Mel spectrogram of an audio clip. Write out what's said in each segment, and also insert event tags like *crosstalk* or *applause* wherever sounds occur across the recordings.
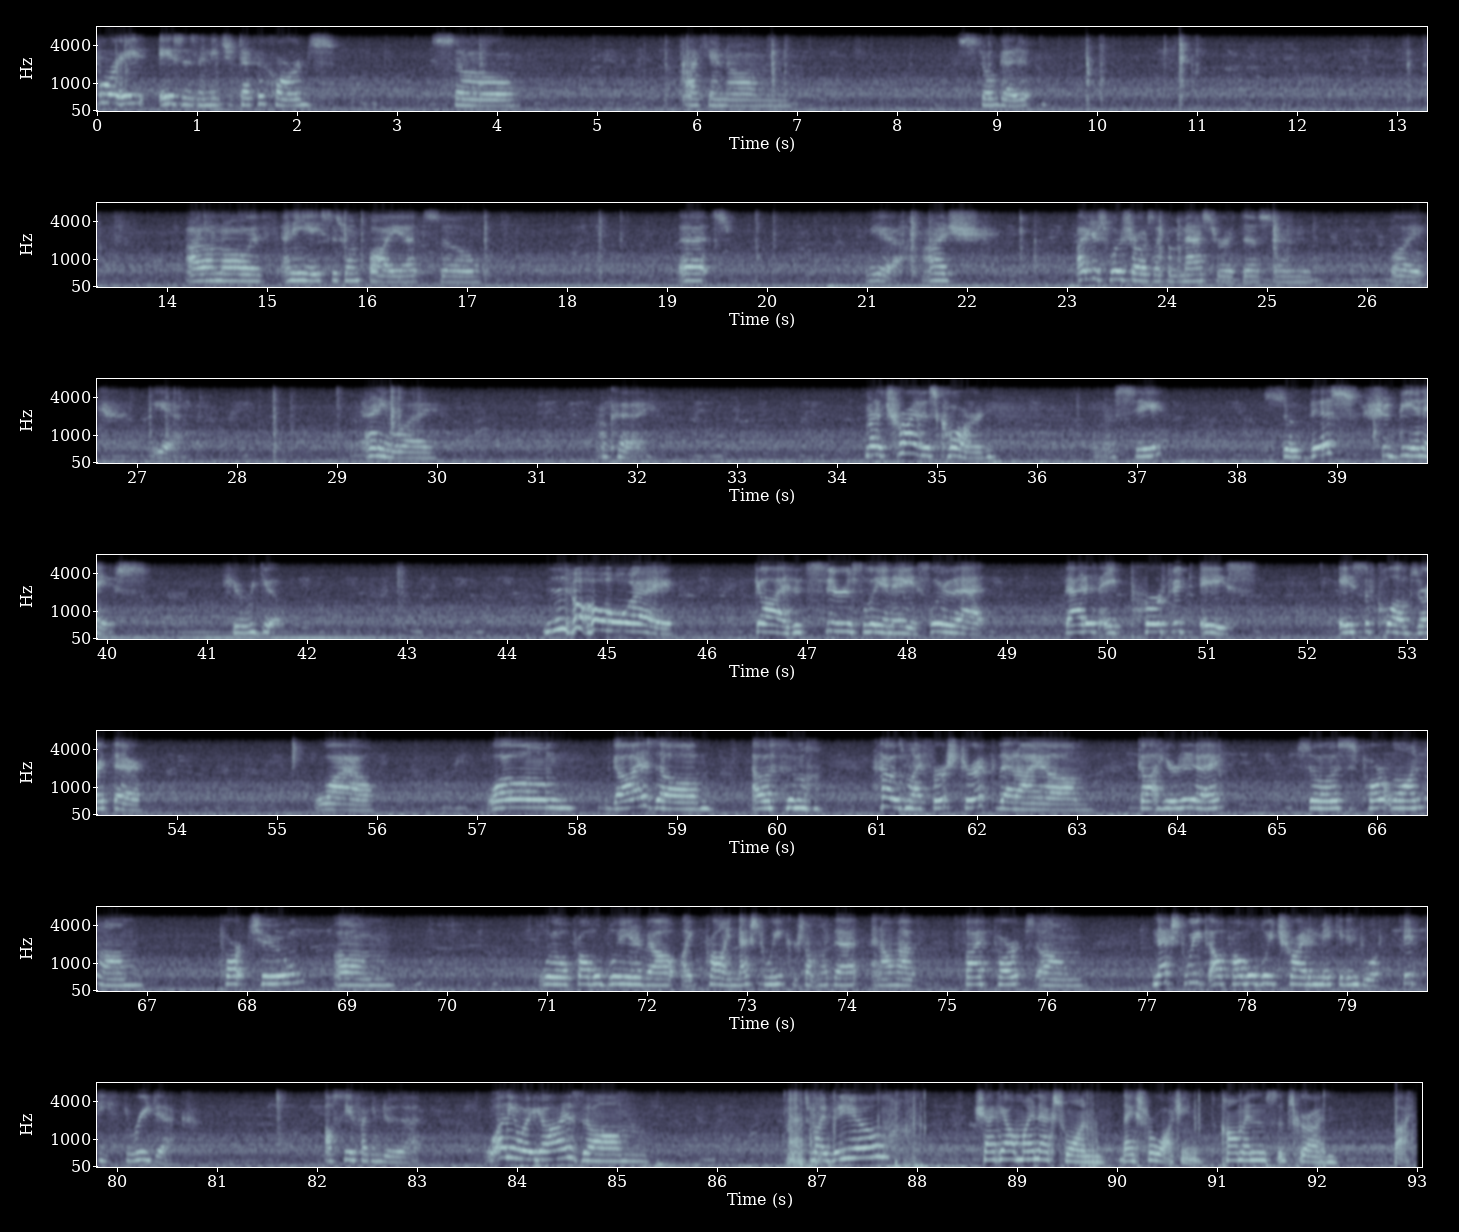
four aces in each deck of cards so I can um still get it. I don't know if any aces went by yet, so that's yeah. I I just wish I was like a master at this and like yeah. But anyway, okay. I'm going to try this card. I'm going to see. So this should be an ace. Here we go. No way! Guys, it's seriously an ace. Look at that. That is a perfect ace. Ace of clubs right there. Wow. Well, um, guys, um, that was my, *laughs* that was my first trick that I, um, got here today. So this is part one. Um, part two um, will probably in about like probably next week or something like that, and I'll have five parts. Um, next week I'll probably try to make it into a 53 deck. I'll see if I can do that. Well, anyway, guys, um, that's my video. Check out my next one. Thanks for watching. Comment and subscribe. Bye.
